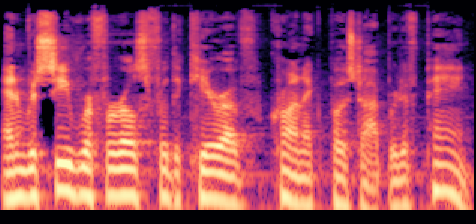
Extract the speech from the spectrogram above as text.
and receive referrals for the care of chronic postoperative pain.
